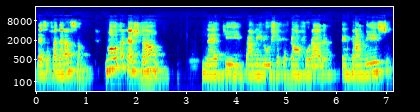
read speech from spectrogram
dessa federação. Uma outra questão, né, que para mim ilustra porque é uma furada entrar nisso,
